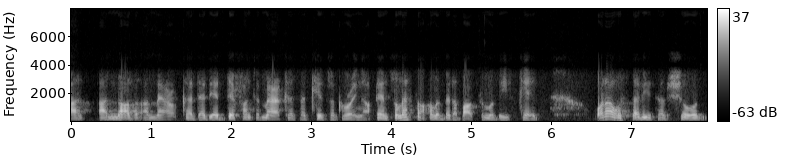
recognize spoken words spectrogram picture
a, another America, that there are different Americas that kids are growing up in. So let's talk a little bit about some of these kids. What our studies have shown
